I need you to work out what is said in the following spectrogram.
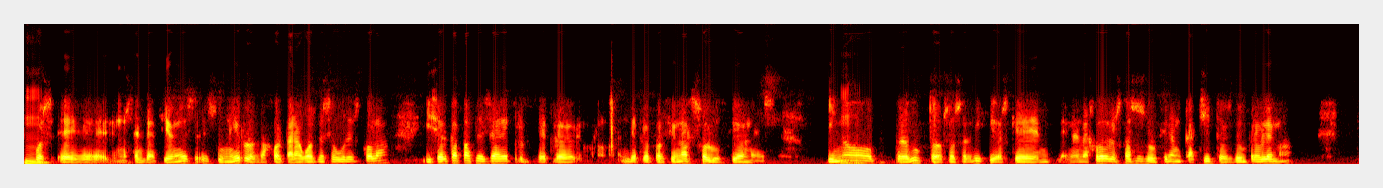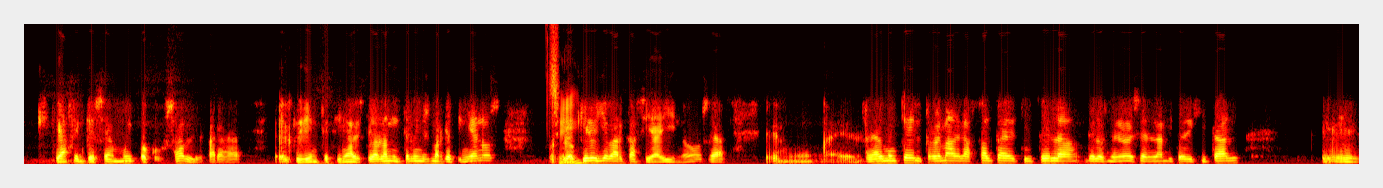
Mm. pues eh, nuestra intención es, es unirlos bajo el paraguas de Segurescola y ser capaces ya de, pro- de pro- de proporcionar soluciones y no productos o servicios que en en el mejor de los casos solucionan cachitos de un problema que hacen que sea muy poco usable para el cliente final. Estoy hablando en términos marketingianos, porque Sí. lo quiero llevar casi ahí, ¿no? O sea, em, eh, realmente el problema de la falta de tutela de los menores en el ámbito digital eh,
